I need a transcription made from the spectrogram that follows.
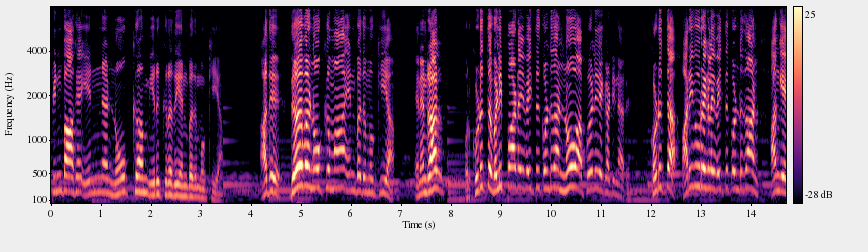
பின்பாக என்ன நோக்கம் இருக்கிறது என்பது முக்கியம். அது தேவ நோக்கமா என்பது முக்கியம். ஏனென்றால் ஒரு கொடுத்த வெளிப்பாடை வைத்துக் கொண்டுதான் நோவா பேழையை கட்டினாரு கொடுத்த அறிவுரைகளை வைத்துக் கொண்டுதான் அங்கே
